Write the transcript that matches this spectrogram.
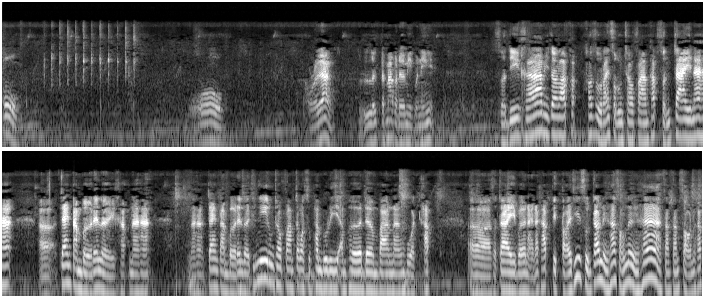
โอ้ โอ้ เอาเรื่อง ลึกไปมากกว่าเดิมอีกวันนี้ สวัสดีครับยินดีต้อนรับเข้าเข้าสู่ไร้สดลุงชาวฟาร์มครับ สนใจนะฮะแจ้งตามเบอร์ได้เลยครับนะฮะนะฮะแจ้งตามเบอร์ได้เลยที่นี่ลุงชาวฟาร์มจังหวัดสุพรรณบุรีอำเภอเดิมบางนางบวชครับสนใจเบอร์ไหนนะครับ ติดต่อที่ 0915215332 นะครับ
